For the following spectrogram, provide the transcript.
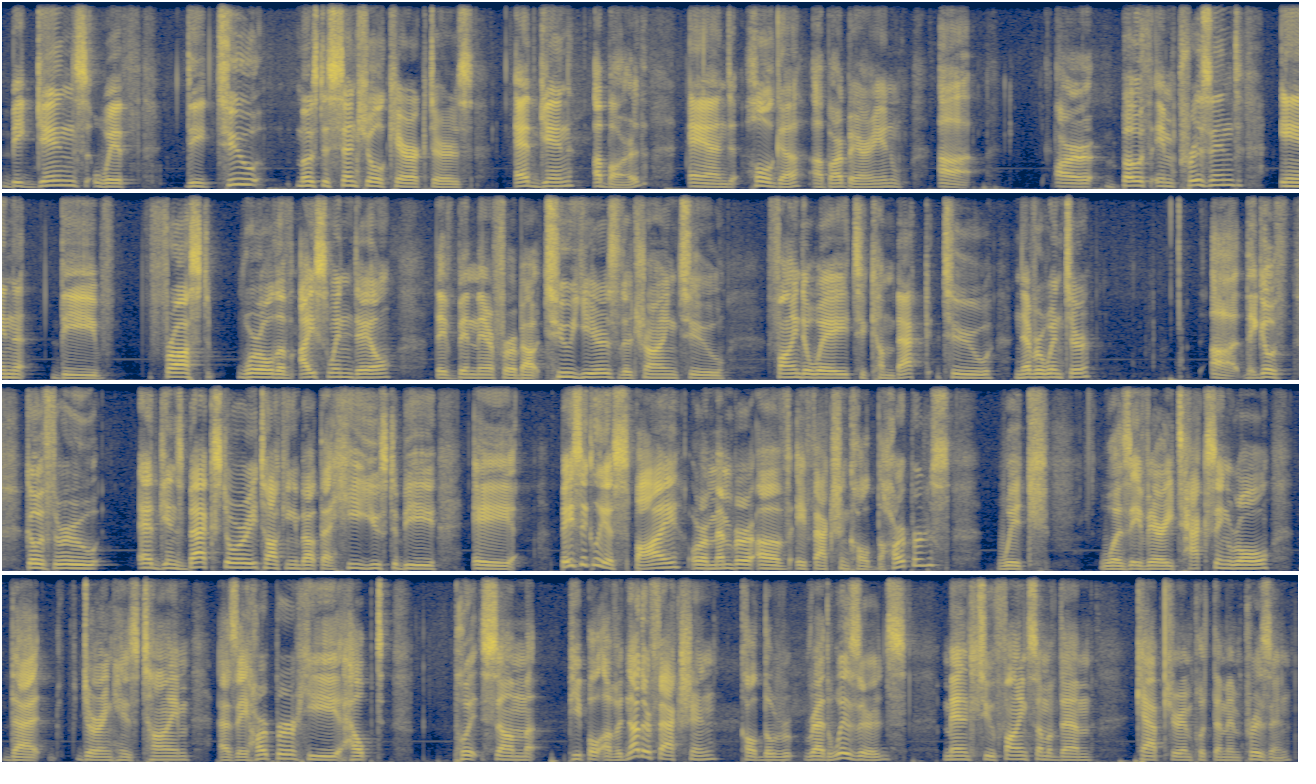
begins with the two most essential characters, Edgin, a bard, and Holga, a barbarian, uh, are both imprisoned in the frost world of Icewind Dale. They've been there for about two years. They're trying to find a way to come back to Neverwinter uh, they go go through Edgin's backstory, talking about that he used to be a basically a spy or a member of a faction called the Harpers, which was a very taxing role that during his time as a Harper, he helped put some people of another faction called the Red Wizards, managed to find some of them, capture and put them in prison.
